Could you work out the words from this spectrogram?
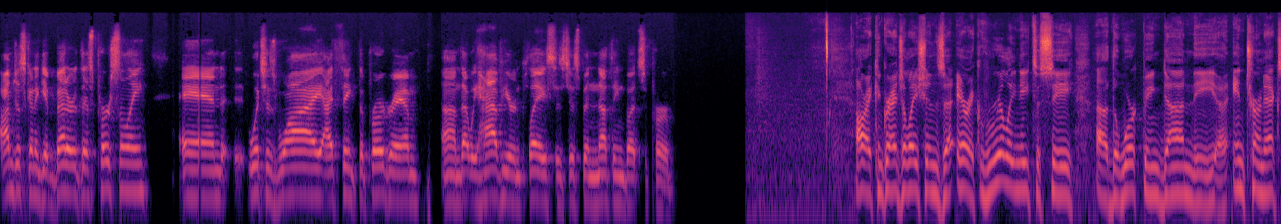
I'm just going to get better at this personally. And which is why I think the program um, that we have here in place has just been nothing but superb. All right, congratulations, uh, Eric. Really neat to see uh, the work being done, the uh, intern ex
